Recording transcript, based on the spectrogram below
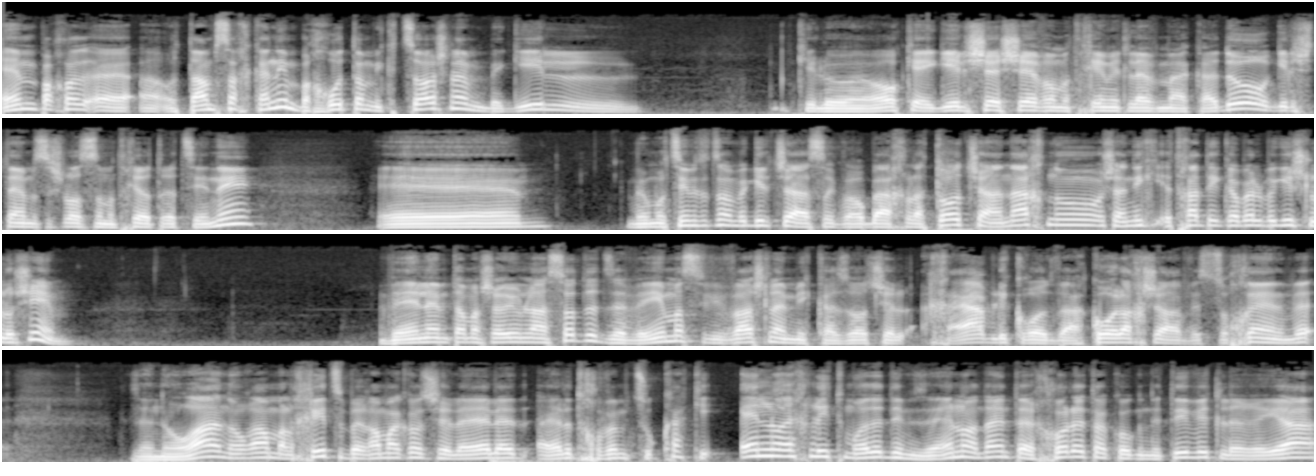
הם פחות, אותם שחקנים בחרו את המקצוע שלהם בגיל, כאילו, אוקיי, גיל 6-7 מתחילים להתלהב מהכדור, גיל 12-13 מתחיל להיות רציני, אה, ומוצאים את עצמם בגיל 19 כבר בהחלטות שאנחנו, שאני התחלתי לקבל בגיל 30. ואין להם את המשאבים לעשות את זה, ואם הסביבה שלהם היא כזאת של חייב לקרות והכל עכשיו, וסוכן, ו... זה נורא נורא מלחיץ ברמה כזאת של הילד, הילד חווה מצוקה, כי אין לו איך להתמודד עם זה, אין לו עדיין את היכולת הקוגניטיבית לראייה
